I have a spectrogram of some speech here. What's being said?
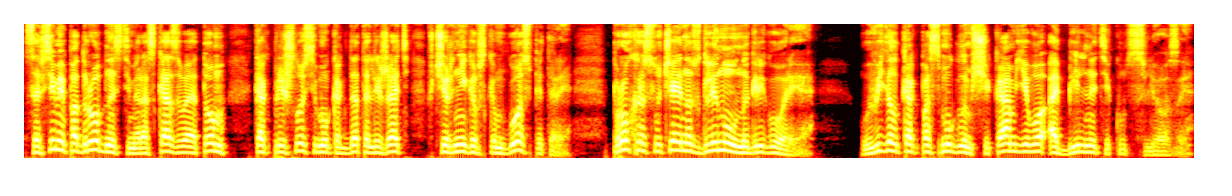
Со всеми подробностями рассказывая о том, как пришлось ему когда-то лежать в Черниговском госпитале, Прохор случайно взглянул на Григория — увидел, как по смуглым щекам его обильно текут слезы.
